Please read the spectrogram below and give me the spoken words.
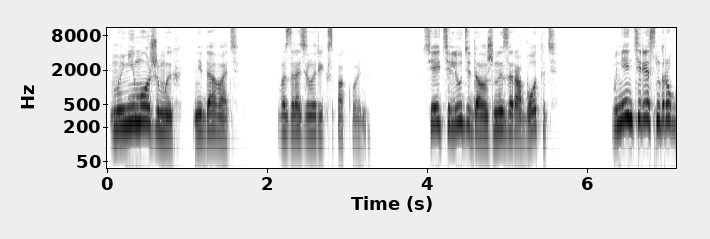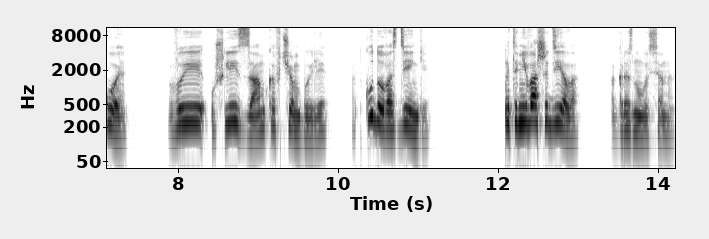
«Мы не можем их не давать», — возразил Рик спокойно. «Все эти люди должны заработать. Мне интересно другое. Вы ушли из замка, в чем были? Откуда у вас деньги?» «Это не ваше дело», — огрызнулась она.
